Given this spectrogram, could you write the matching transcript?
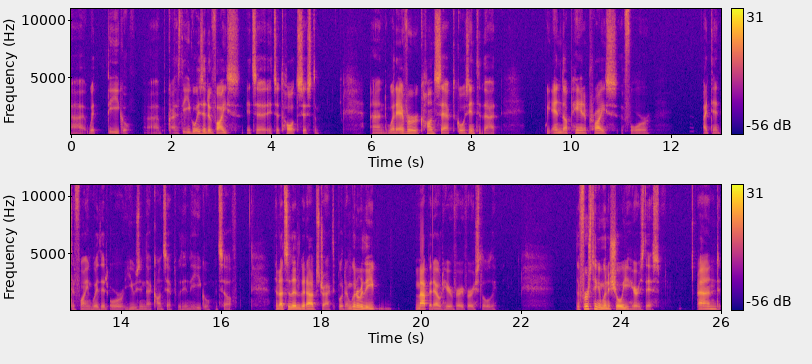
uh, with the ego. Uh, as the ego is a device, it's a, it's a thought system. And whatever concept goes into that, we end up paying a price for identifying with it or using that concept within the ego itself. Now that's a little bit abstract, but I'm going to really map it out here very, very slowly. The first thing I'm going to show you here is this. And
